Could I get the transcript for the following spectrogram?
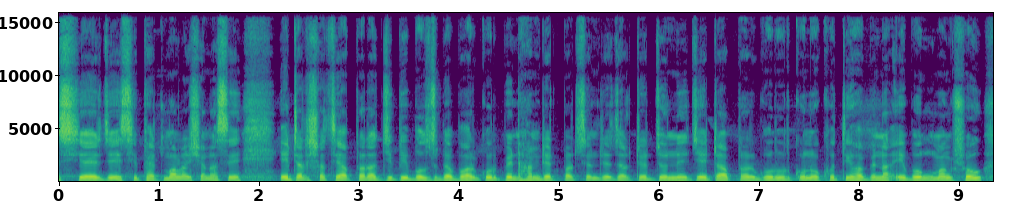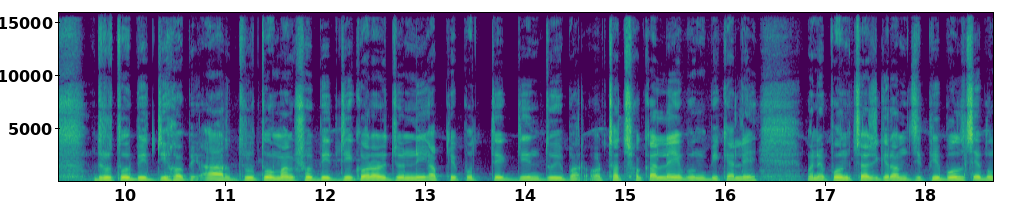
এসিআইয়ের যে এসি ফ্যাট মালয়েশিয়ান আছে, এটার সাথে আপনারা জিপি বোলস ব্যবহার করবেন, হান্ড্রেড পারসেন্ট রেজাল্টের জন্য, যেটা আপনার গরুর কোনো ক্ষতি হবে না এবং মাংসও দ্রুত বৃদ্ধি হবে। আর দ্রুত মাংস বৃদ্ধি করার জন্য আপনি প্রত্যেক দিন দুইবার, অর্থাৎ সকালে এবং বিকালে মানে পঞ্চাশ গ্রাম জিপি বোলস এবং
